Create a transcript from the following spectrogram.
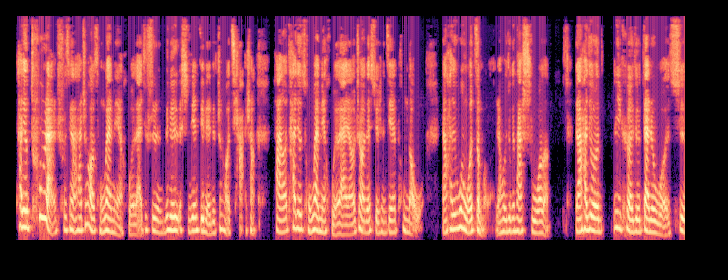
他就突然出现了，他正好从外面回来，就是那个时间节点就正好卡上，然后他就从外面回来，然后正好在学生街碰到我，然后他就问我怎么了，然后就跟他说了，然后他就立刻就带着我去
